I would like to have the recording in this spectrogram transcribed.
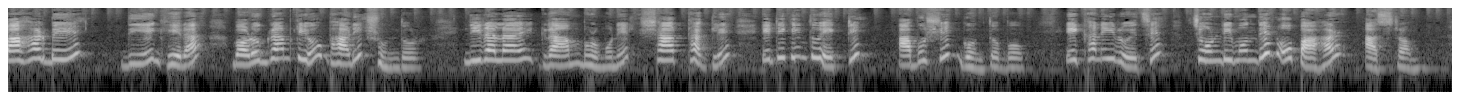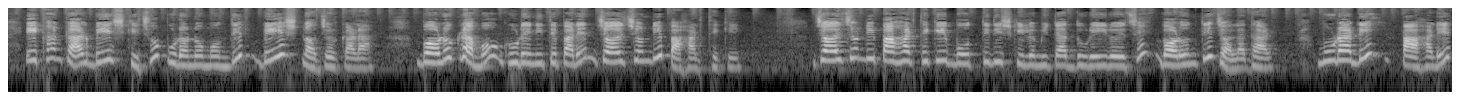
পাহাড় বেয়ে দিয়ে ঘেরা বড়গ্রামটিও ভারী সুন্দর। নিরালায় গ্রাম ভ্রমণের স্বাদ থাকলে এটি কিন্তু একটি আবশ্যিক গন্তব্য। এখানেই রয়েছে চণ্ডী মন্দির ও পাহাড় আশ্রম। এখানকার বেশ কিছু পুরনো মন্দির বেশ নজর কাড়া বড়গ্রামও ঘুরে নিতে পারেন জয়চণ্ডী পাহাড় থেকে। জয়চণ্ডী পাহাড় থেকে বত্রিশ কিলোমিটার দূরেই রয়েছে বরন্তি জলাধার। মুরাডি পাহাড়ের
